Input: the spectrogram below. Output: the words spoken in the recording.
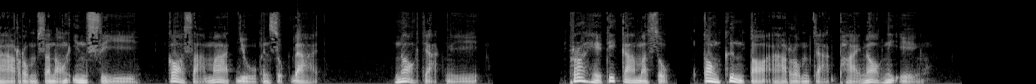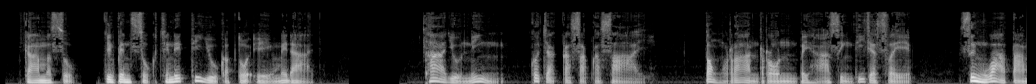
อารมณ์สนองอินทรีย์ก็สามารถอยู่เป็นสุขได้ นอกจากนี้ เพราะเหตุที่การมาสุขต้องขึ้นต่ออารมณ์จากภายนอกนี่เอง การมาสุขจึงเป็นสุขชนิดที่อยู่กับตัวเองไม่ได้ ถ้าอยู่นิ่งก็จะกระสับกระส่าย ต้องร่านรนไปหาสิ่งที่จะเสพ ซึ่งว่าตาม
